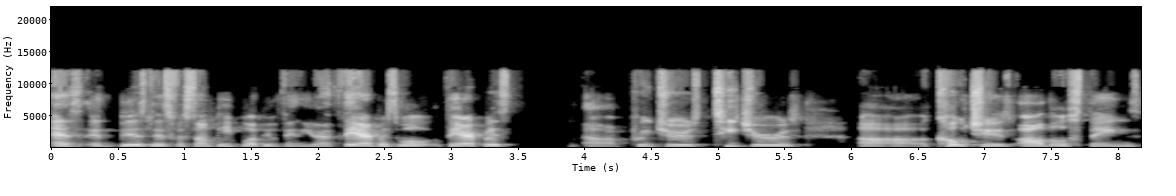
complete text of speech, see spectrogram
as a business for some people, and people think you're a therapist. Well, therapist uh, preachers, teachers, uh, uh, coaches, all those things.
